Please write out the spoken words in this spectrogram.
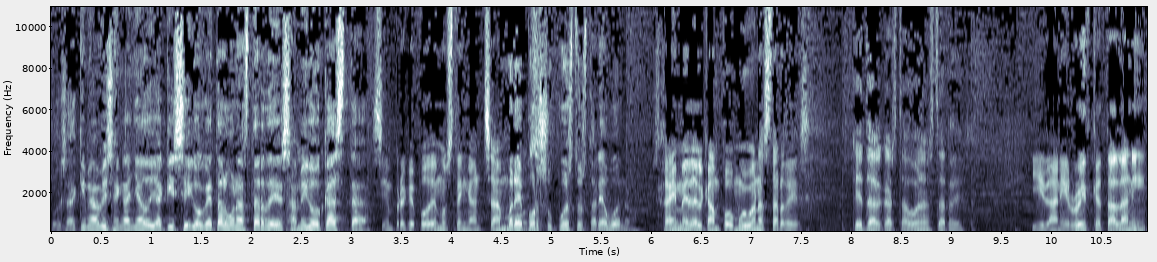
Pues aquí me habéis engañado y aquí sigo. ¿Qué tal? Buenas tardes, amigo Casta. Siempre que podemos te enganchamos. Hombre, por supuesto, estaría bueno. Jaime del Campo, muy buenas tardes. ¿Qué tal, Casta? Buenas tardes. Y Dani Ruiz, ¿qué tal, Dani?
